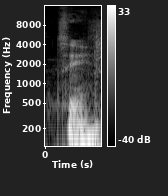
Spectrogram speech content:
Sí.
